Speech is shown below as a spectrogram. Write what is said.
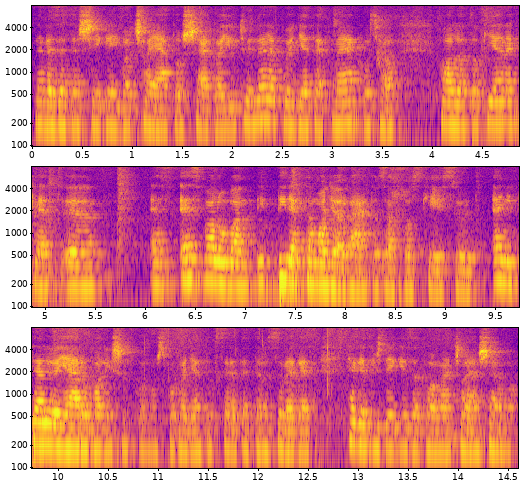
nevezetességei vagy sajátosságai, úgyhogy ne lepődjetek meg, hogyha hallatok ilyeneket, ez, ez valóban direkt a magyar változathoz készült. Ennyit előjáróban, és akkor most fogadjátok szeretettel a szöveget Hegedűs D. Géza tolmácsolásával.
